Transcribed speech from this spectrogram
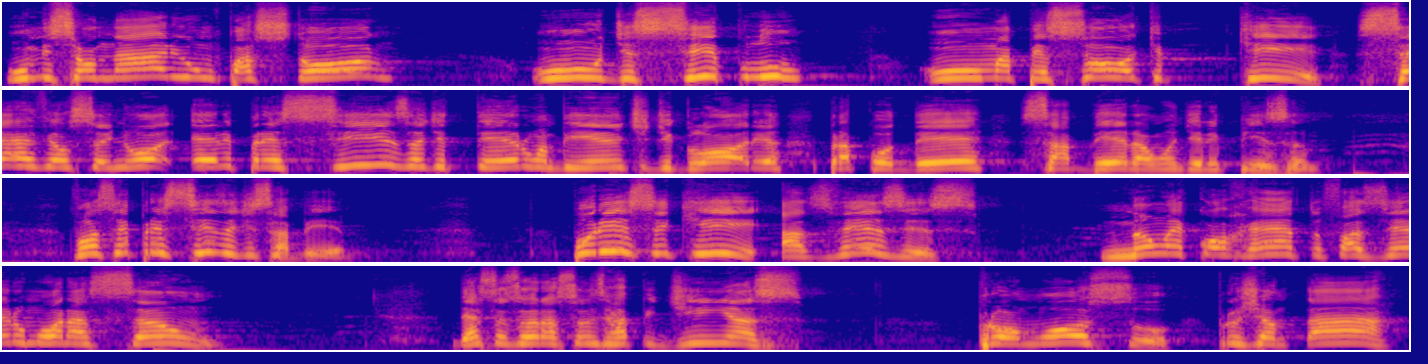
Um missionário, um pastor, um discípulo, uma pessoa que que serve ao Senhor, ele precisa de ter um ambiente de glória para poder saber aonde ele pisa. Você precisa de saber. Por isso que, às vezes, não é correto fazer uma oração, dessas orações rapidinhas, para o almoço, para o jantar,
